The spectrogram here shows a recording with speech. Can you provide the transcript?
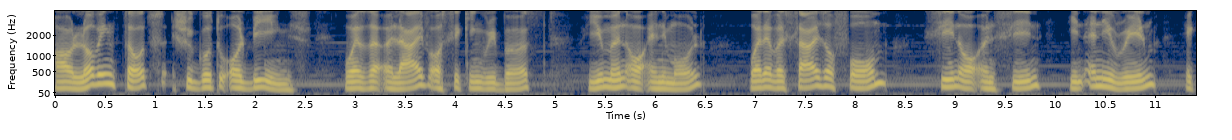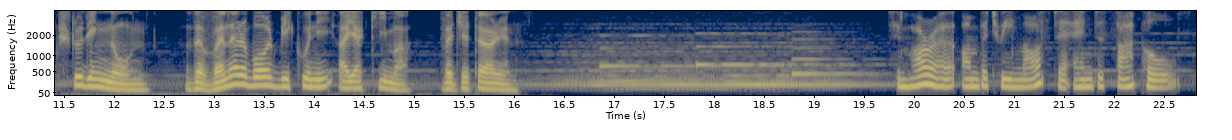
Our loving thoughts should go to all beings, whether alive or seeking rebirth, human or animal, whatever size or form, seen or unseen, in any realm, excluding known. The Venerable Bhikkhuni Ayya Khema, vegetarian. Tomorrow on Between Master and Disciples.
